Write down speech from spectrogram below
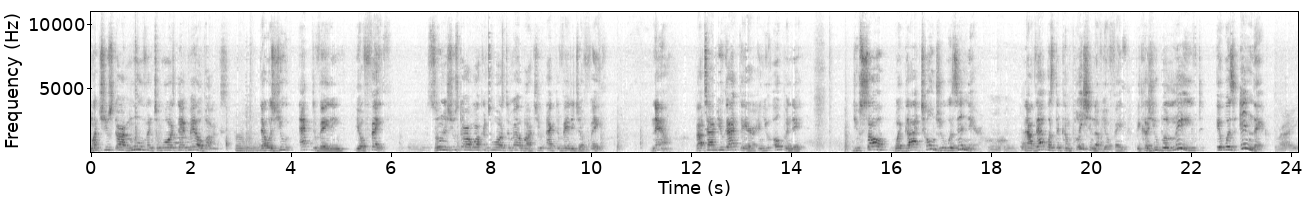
Once you start moving towards that mailbox, mm-hmm. that was you activating your faith. As soon as you start walking towards the mailbox, you activated your faith. Now, by the time you got there and you opened it, you saw what God told you was in there. Mm-hmm. Now that was the completion of your faith because you believed it was in there. Right.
